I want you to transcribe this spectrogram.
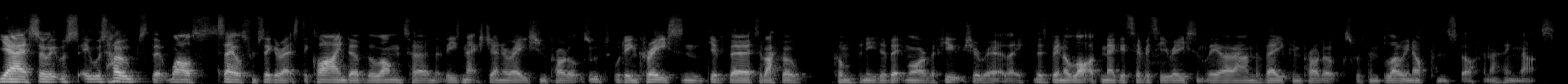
Yeah, so it was it was hoped that whilst sales from cigarettes declined over the long term, that these next generation products would, would increase and give the tobacco companies a bit more of a future. Really, there's been a lot of negativity recently around the vaping products with them blowing up and stuff, and I think that's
